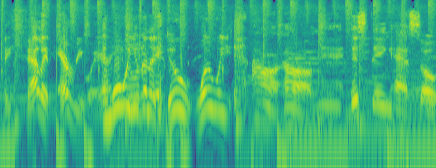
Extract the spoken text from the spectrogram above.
They sell it everywhere. And what were you gonna do? What were you? Oh, oh man, this thing has so.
